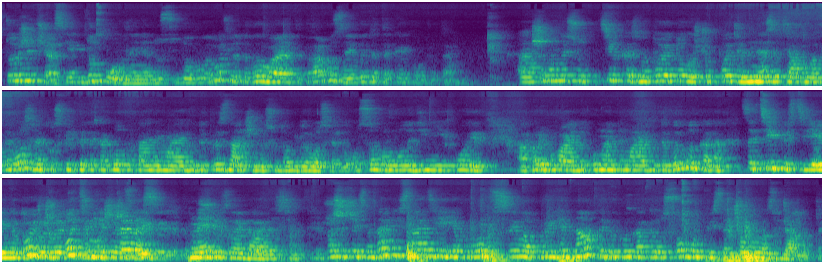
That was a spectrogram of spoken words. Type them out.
В той же час, як доповнення до судового розгляду, ви маєте право заявити таке клопотання. Е, Шановний суд, тільки з метою того, щоб потім не затягувати розгляд, оскільки таке клопотання має бути призначене судом до розгляду, особа, у володінні якої перебувають документи, має бути викликана. Це тільки з цією Тобто метою, щоб потім ми ще раз не відкладалися. Ваша честь, на даній стадії я просила приєднати, викликати особу, після чого розглянути.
